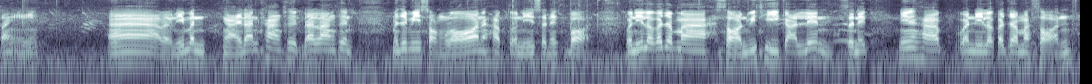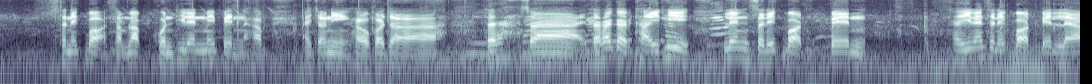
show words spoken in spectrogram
ตั้งอย่างนี้ อ่า แบบนี้มันหงายด้านข้างขึ้น ด้านล่างขึ้น มันจะมี 2 ล้อนะครับ ตัวนี้ Snake Board วันนี้เราก็จะมาสอนวิธีการเล่น Snake นี่นะครับ วันนี้เราก็จะมาสอน Snake Board สำหรับคนที่เล่นไม่เป็นนะครับ ไอ้เจ้านี่เขาก็จะ แต่ใช่แต่ถ้าเกิดใครที่เล่นสเน็กบอร์ดเป็นใครที่เล่นสเน็กบอร์ดเป็นแล้ว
